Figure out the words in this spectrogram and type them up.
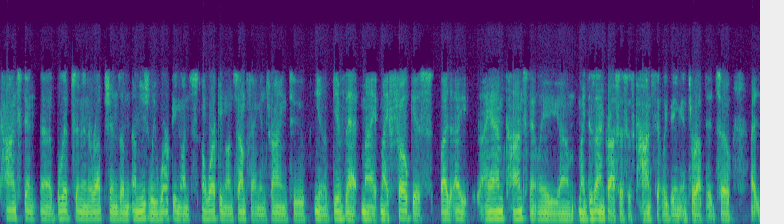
constant uh, blips and interruptions, I'm, I'm usually working on uh, working on something and trying to you know give that my my focus. But I I am constantly um, my design process is constantly being interrupted. So I,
